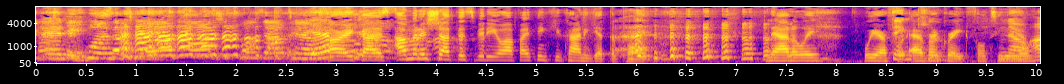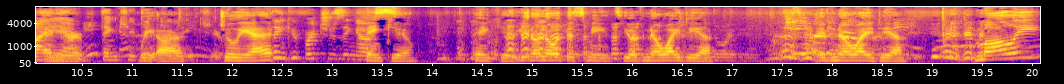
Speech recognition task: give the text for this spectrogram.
Annie. All right, guys, I'm going to shut this video off. I think you kind of get the point. Natalie, we are Thank forever you. grateful to you. No, you. I and am. you're- Thank you. We thank are. You, thank you. Juliet, Thank you for choosing us. Thank you. Thank you. You don't know what this means. You have no idea. I have no idea. Molly,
